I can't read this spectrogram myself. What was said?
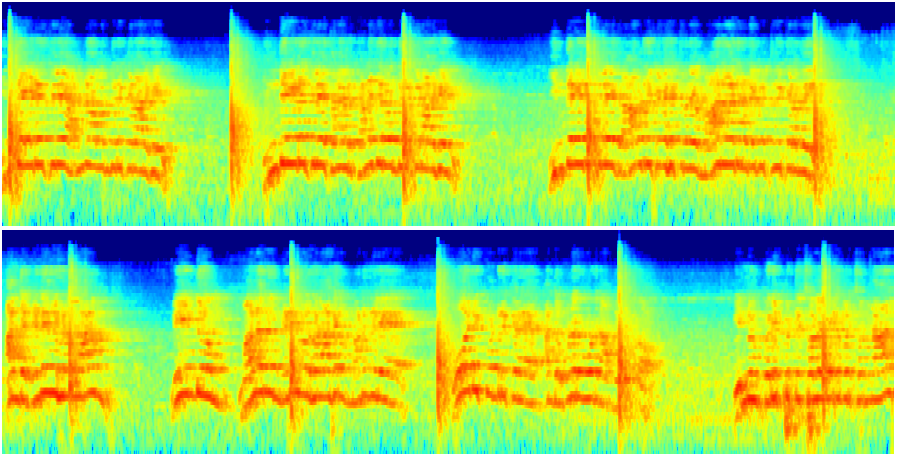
இந்த இடத்திலே அண்ணா வந்திருக்கிறார்கள். இந்த இடத்திலே தலைவர் கலைஞர் வந்திருக்கிறார்கள். இந்த இடத்திலே திராவிடர் கழகத்தினுடைய மாநாடு நடைபெற்றிருக்கிறது. அந்த நினைவுகளெல்லாம் மீண்டும் மலரும் நினைவுகளாக மனதிலே ஓடிக்கொண்டிருக்கிற அந்த உணர்வோடு நாம் இருக்கிறோம் இன்னும் குறிப்பிட்டு சொல்ல வேண்டும் என்று சொன்னால்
